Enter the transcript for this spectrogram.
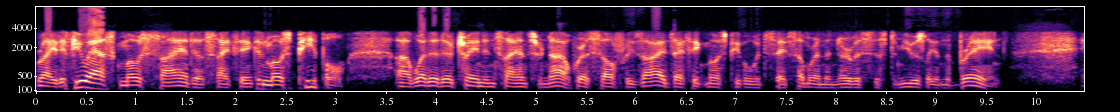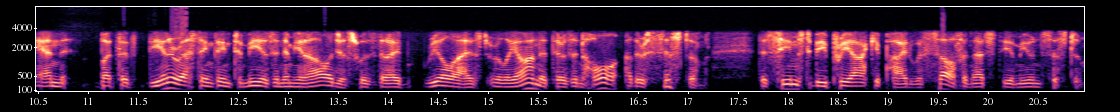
Right. If you ask most scientists, I think, and most people, uh, whether they're trained in science or not, where self resides, I think most people would say somewhere in the nervous system, usually in the brain. And but the the interesting thing to me as an immunologist was that I realized early on that there's a whole other system that seems to be preoccupied with self, and that's the immune system.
